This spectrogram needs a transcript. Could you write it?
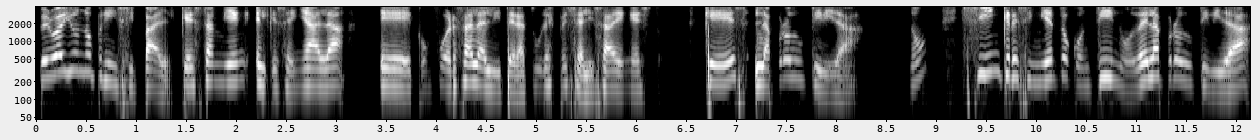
pero hay uno principal, que es también el que señala eh, con fuerza la literatura especializada en esto, que es la productividad. ¿No? Sin crecimiento continuo de la productividad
